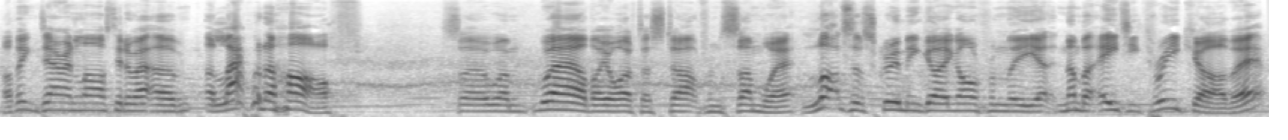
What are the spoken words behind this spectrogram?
I think Darren lasted about a, a lap and a half. So, um, well, they all have to start from somewhere. Lots of screaming going on from the uh, number 83 car there.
